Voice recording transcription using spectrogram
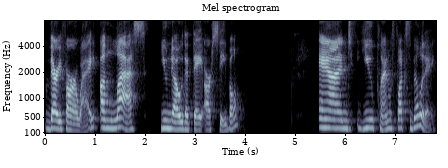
very far away unless you know that they are stable and you plan with flexibility.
